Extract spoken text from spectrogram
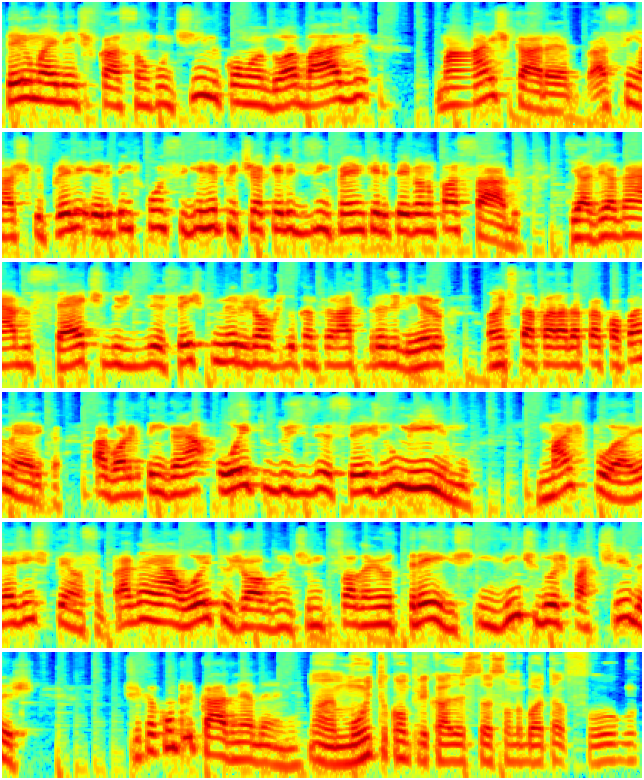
tem uma identificação com o time, comandou a base, mas, cara, assim, acho que ele, ele tem que conseguir repetir aquele desempenho que ele teve ano passado, que havia ganhado 7 dos 16 primeiros jogos do Campeonato Brasileiro antes da parada para a Copa América. Agora ele tem que ganhar 8 dos 16 no mínimo. Mas, pô, aí a gente pensa, para ganhar 8 jogos, um time que só ganhou 3 em 22 partidas, fica complicado, né, Dani? Não, é muito complicada a situação do Botafogo.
